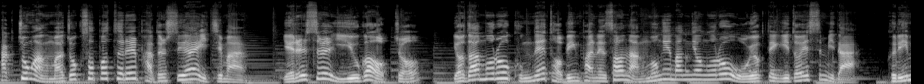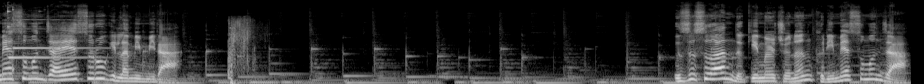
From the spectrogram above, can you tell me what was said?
각종 악마족 서포트를 받을 수야 있지만 얘를 쓸 이유가 없죠. 여담으로 국내 더빙판에선 악몽의 망령으로 오역되기도 했습니다. 그림의 숨은 자의 수록일람입니다. 으스스한 느낌을 주는 그림의 숨은 자.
